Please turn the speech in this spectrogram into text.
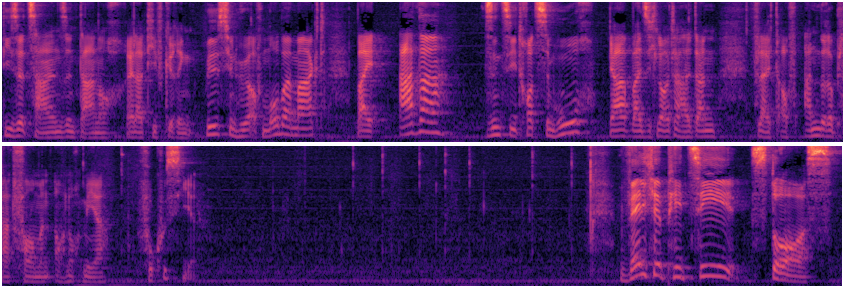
Diese Zahlen sind da noch relativ gering. Bisschen höher auf dem Mobile-Markt. Bei Other sind sie trotzdem hoch, ja, weil sich Leute halt dann vielleicht auf andere Plattformen auch noch mehr fokussieren. Welche PC-Stores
